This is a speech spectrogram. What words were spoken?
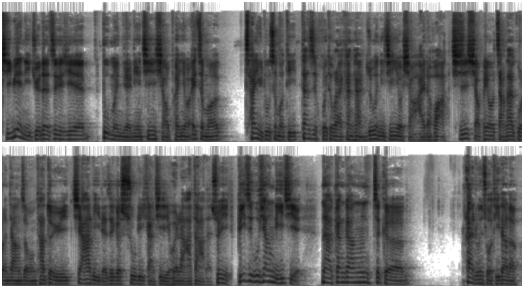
即便你觉得这些部门里的年轻小朋友，哎，怎么参与度这么低？但是回头来看看，如果你已经有小孩的话，其实小朋友长大过程当中，他对于家里的这个疏离感其实也会拉大的。所以彼此互相理解。那刚刚这个。艾伦所提到的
